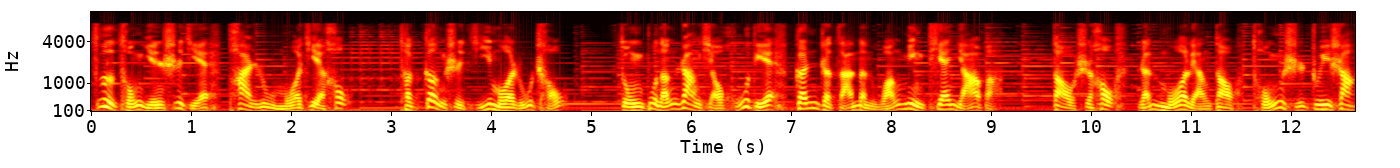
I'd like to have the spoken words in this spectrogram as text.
自从尹师姐叛入魔界后，他更是嫉魔如仇。”总不能让小蝴蝶跟着咱们亡命天涯吧？到时候人魔两道同时追杀，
